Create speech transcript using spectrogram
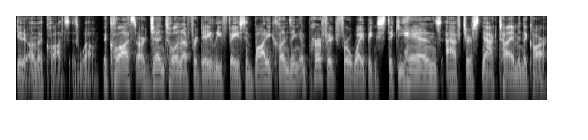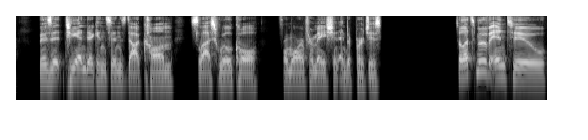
get it on the cloths as well. The cloths are gentle enough for daily face and body cleansing and perfect for wiping sticky hands after snack time in the car. Visit tndickinsons.com slash Will for more information and to purchase. So let's move into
